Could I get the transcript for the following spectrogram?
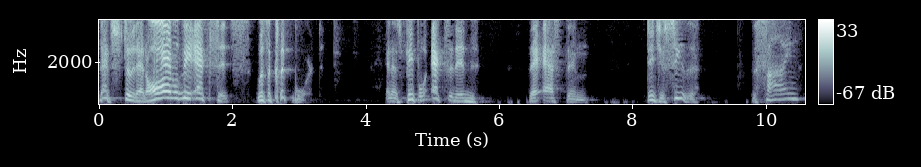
that stood at all of the exits with a clipboard. And as people exited, they asked them, Did you see the, the sign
